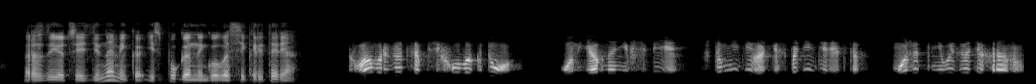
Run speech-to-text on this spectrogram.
– раздается из динамика испуганный голос секретаря. «К вам рвется психолог До. Он явно не в себе. Что мне делать, господин директор? Может, не вызвать охрану?»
